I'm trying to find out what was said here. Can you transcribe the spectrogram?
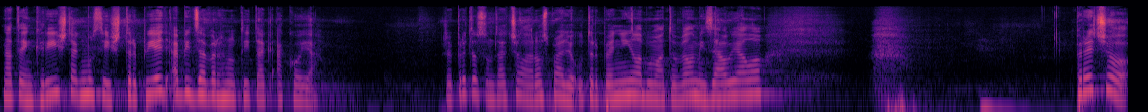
na ten kríž, tak musíš trpieť a byť zavrhnutý tak ako ja. Že preto som začala rozprávať o utrpení, lebo ma to veľmi zaujalo. Prečo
